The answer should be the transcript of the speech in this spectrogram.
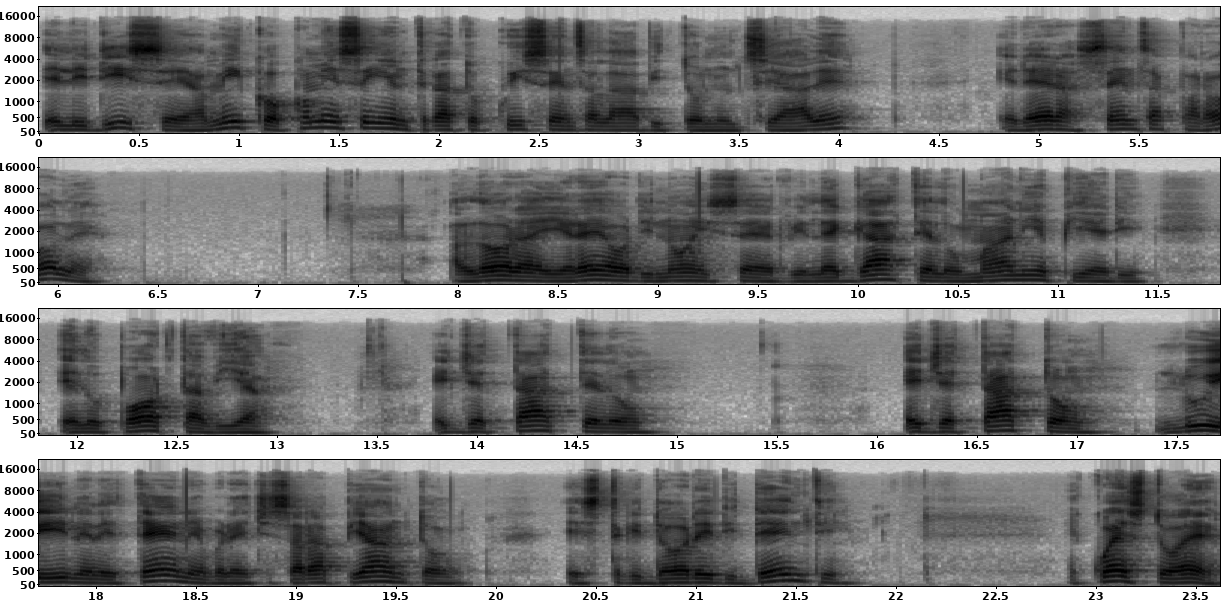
e gli disse, amico, come sei entrato qui senza l'abito nuziale? Ed era senza parole. Allora il re ordinò ai servi, legatelo mani e piedi e lo porta via e gettatelo e gettato lui nelle tenebre ci sarà pianto e stridore di denti. E questo è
